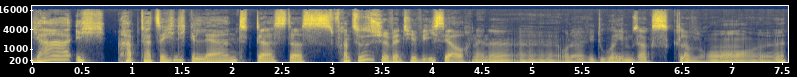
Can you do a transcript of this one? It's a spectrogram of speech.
Ja, ich habe tatsächlich gelernt, dass das französische Ventil, wie ich es ja auch nenne, äh, oder wie du eben sagst, Claveron,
